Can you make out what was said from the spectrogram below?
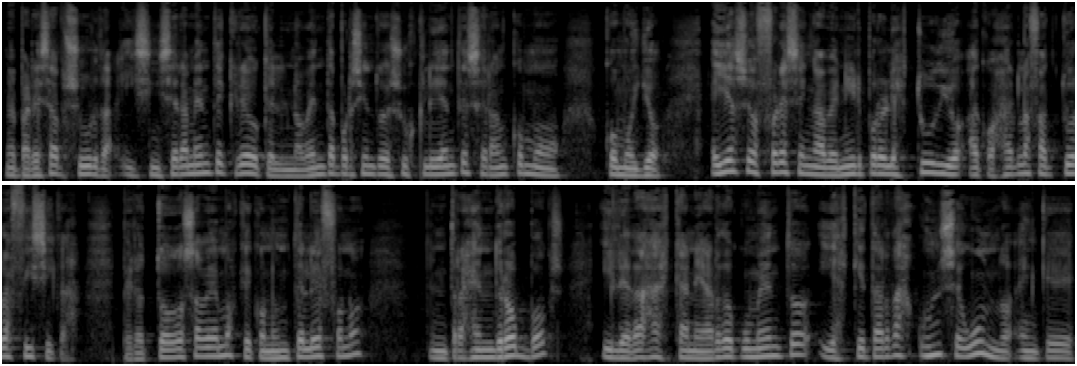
me parece absurda y sinceramente creo que el 90% de sus clientes serán como, como yo. Ellas se ofrecen a venir por el estudio a coger las facturas físicas, pero todos sabemos que con un teléfono entras en Dropbox y le das a escanear documento y es que tardas un segundo en que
